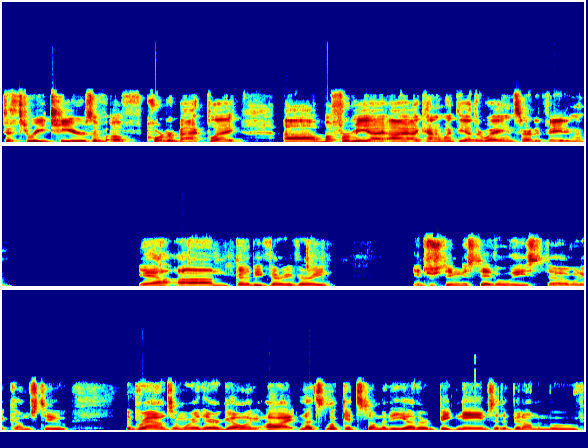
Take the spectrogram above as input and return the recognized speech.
to three tiers of, of quarterback play. Uh, but for me, I, I, I kind of went the other way and started fading them. Yeah, um, going to be very, very interesting to say the least uh, when it comes to the Browns and where they're going. All right, let's look at some of the other big names that have been on the move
